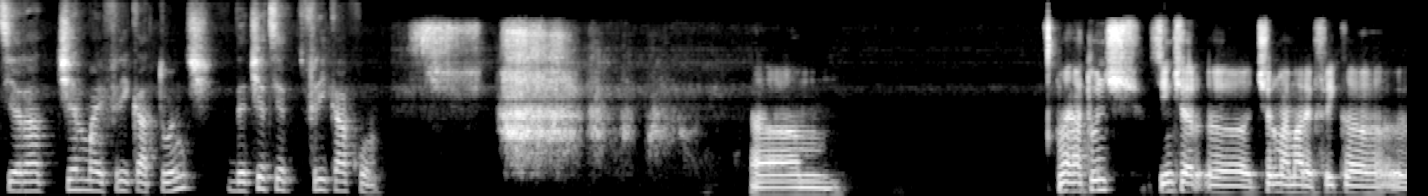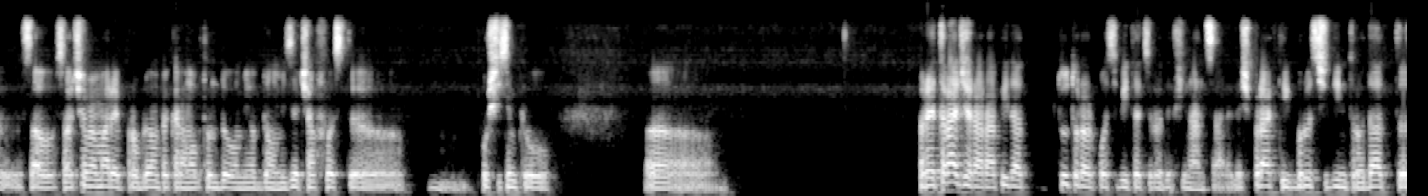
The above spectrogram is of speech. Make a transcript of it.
ți era cel mai fric atunci? De ce ți-e frică acum? Um, atunci, sincer, uh, cel mai mare frică uh, sau, sau cea mai mare problemă pe care am avut în 2008-2010 a fost uh, pur și simplu uh, retragerea rapidă a tuturor posibilităților de finanțare. Deci, practic, brusc și dintr-o dată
